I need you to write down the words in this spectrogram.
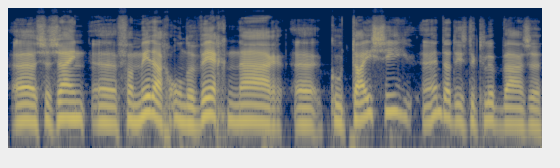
Eh, ze zijn eh, vanmiddag onderweg naar eh Kutaisi. Hè, dat is de club waar ze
